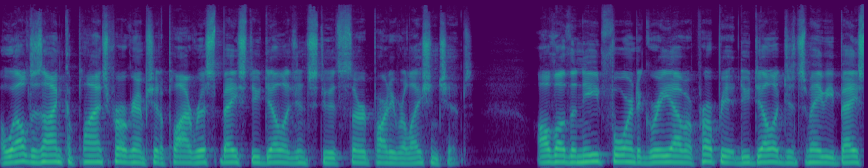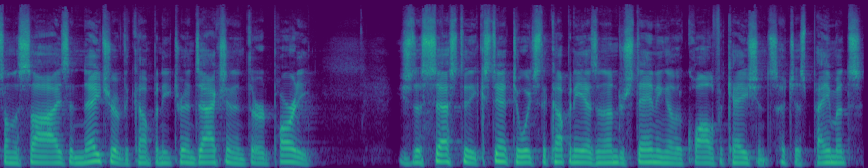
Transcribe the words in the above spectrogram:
a well designed compliance program should apply risk based due diligence to its third party relationships. Although the need for and degree of appropriate due diligence may be based on the size and nature of the company, transaction, and third party, you should assess to the extent to which the company has an understanding of the qualifications, such as payments,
